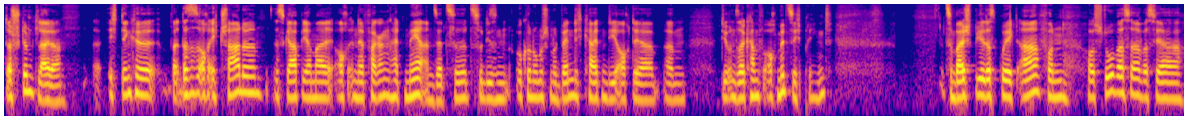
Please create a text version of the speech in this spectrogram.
das stimmt leider. Ich denke, das ist auch echt schade. Es gab ja mal auch in der Vergangenheit mehr Ansätze zu diesen ökonomischen Notwendigkeiten, die auch der, ähm, die unser Kampf auch mit sich bringt. Zum Beispiel das Projekt A von Haus Stohwasser, was ja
